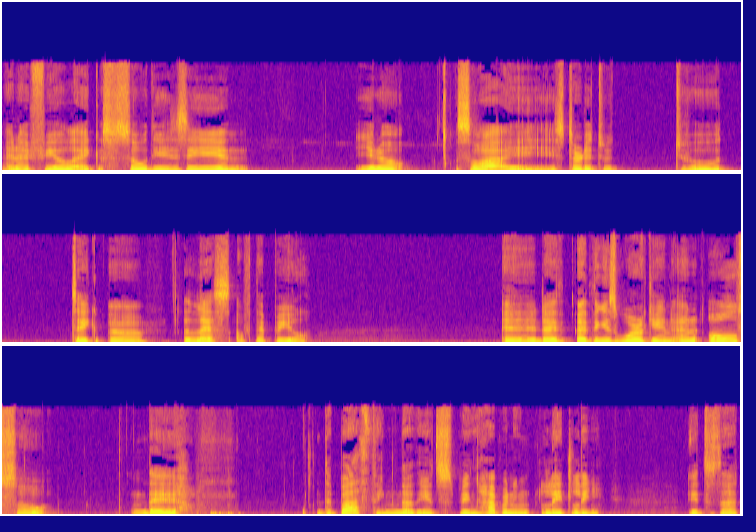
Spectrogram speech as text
and I feel like so dizzy and you know so I started to to take uh, less of the pill and I I think it's working and also the the bad thing that it's been happening lately it's that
